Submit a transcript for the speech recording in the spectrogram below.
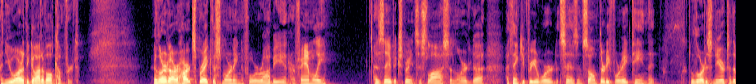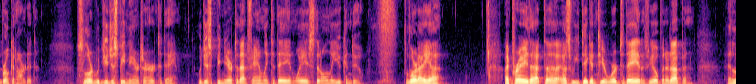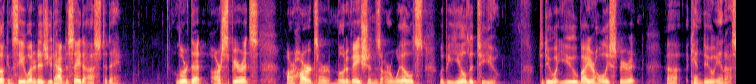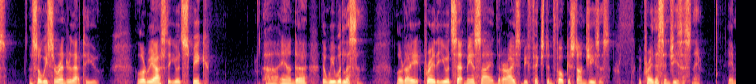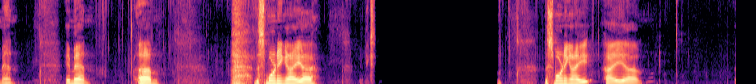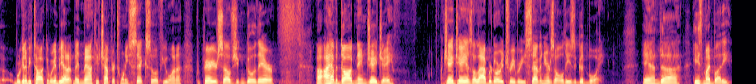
and you are the God of all comfort. And Lord, our hearts break this morning for Robbie and her family as they've experienced this loss. And Lord, uh, I thank you for your word that says in Psalm 34 18 that the Lord is near to the brokenhearted. So, Lord, would you just be near to her today? Would you just be near to that family today in ways that only you can do? Lord, I, uh, I pray that uh, as we dig into your word today and as we open it up and and look and see what it is you'd have to say to us today. Lord, that our spirits, our hearts, our motivations, our wills would be yielded to you to do what you, by your Holy Spirit, uh, can do in us. And so we surrender that to you. Lord, we ask that you would speak uh, and uh, that we would listen. Lord, I pray that you would set me aside, that our eyes would be fixed and focused on Jesus. We pray this in Jesus' name. Amen. Amen. Um, this morning, I. Uh, this morning, I. I uh, we're going to be talking. We're going to be at, in Matthew chapter 26. So if you want to prepare yourselves, you can go there. Uh, I have a dog named JJ. JJ is a Labrador Retriever. He's seven years old. He's a good boy, and uh, he's my buddy.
